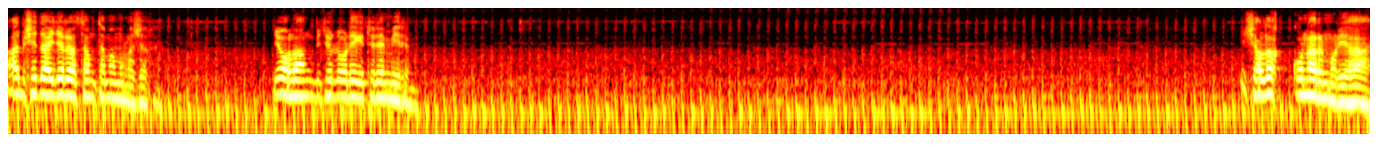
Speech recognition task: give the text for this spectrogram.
Az bir şey daha ileri tamam olacak. Yok lan bir türlü oraya götüremiyorum. İnşallah konarım oraya ha.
